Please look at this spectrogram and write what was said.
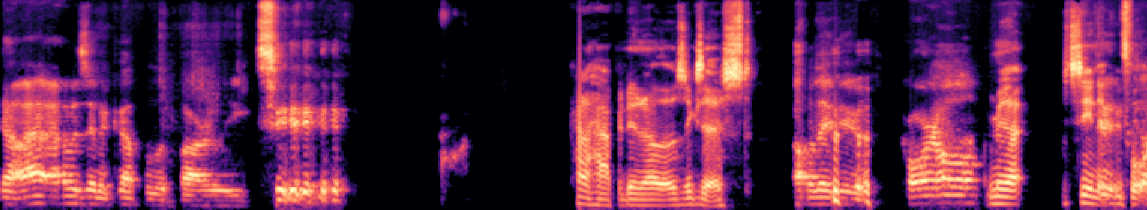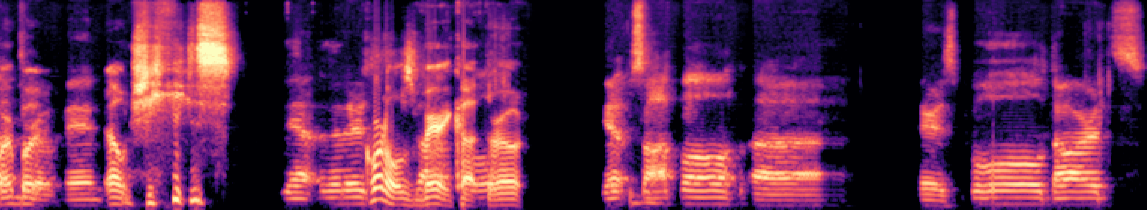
No, I, I was in a couple of bar leagues. Kind of happy to know those exist. oh, they do cornhole. I mean, I've seen it It's before, but cutthroat, man. oh jeez, Yeah, and then there's cornhole's very softball. cutthroat. Yep, softball. Uh, there's pool, darts,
